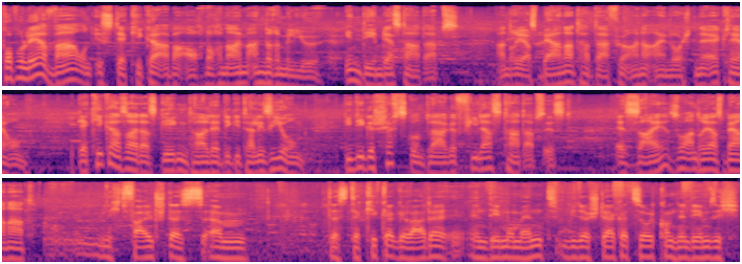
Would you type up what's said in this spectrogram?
Populär war und ist der Kicker aber auch noch in einem anderen Milieu, in dem der Startups. Andreas Bernhard hat dafür eine einleuchtende Erklärung. Der Kicker sei das Gegenteil der Digitalisierung, die die Geschäftsgrundlage vieler Startups ist. Es sei, so Andreas Bernhard, nicht falsch, dass, ähm, dass der Kicker gerade in dem Moment wieder stärker zurückkommt, in dem sich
